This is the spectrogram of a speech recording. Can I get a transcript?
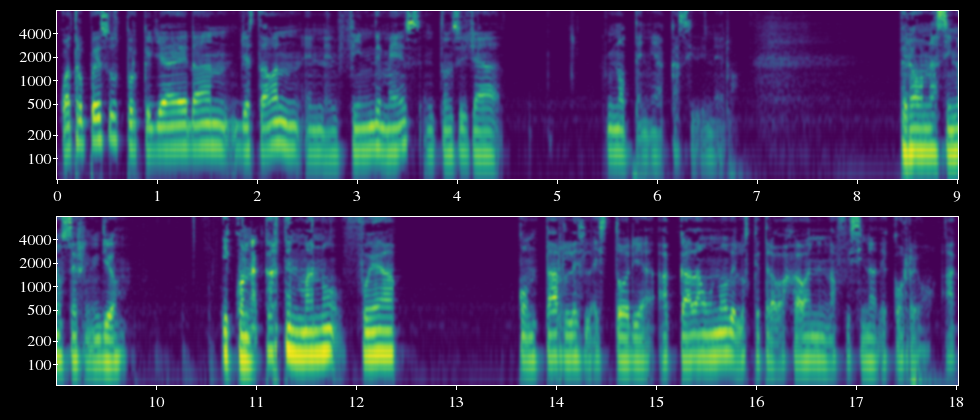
Cuatro pesos porque ya eran, ya estaban en el fin de mes, entonces ya no tenía casi dinero. Pero aún así no se rindió. Y con la carta en mano fue a contarles la historia a cada uno de los que trabajaban en la oficina de correo. A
